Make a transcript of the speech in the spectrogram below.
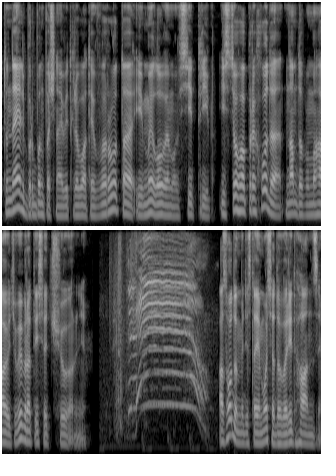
тунель, бурбон починає відкривати ворота, і ми ловимо всі тріп. І з цього приходу нам допомагають вибратися чорні. А згодом ми дістаємося до воріт Ганзи.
